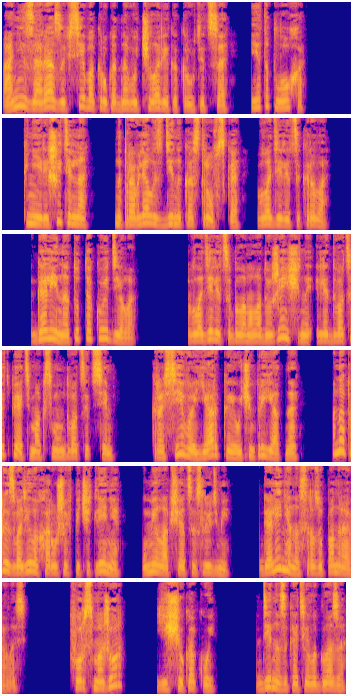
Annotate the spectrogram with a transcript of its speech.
Они, заразы, все вокруг одного человека крутятся, и это плохо. К ней решительно направлялась Дина Костровская, владелица крыла. «Галина, тут такое дело. Владелица была молодой женщиной, лет 25, максимум 27. Красивая, яркая и очень приятная. Она производила хорошее впечатление, умела общаться с людьми. Галине она сразу понравилась. Форс-мажор? Еще какой. Дина закатила глаза.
